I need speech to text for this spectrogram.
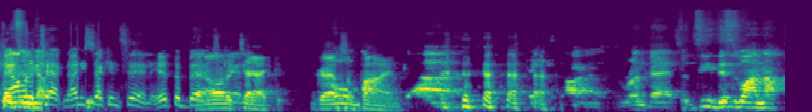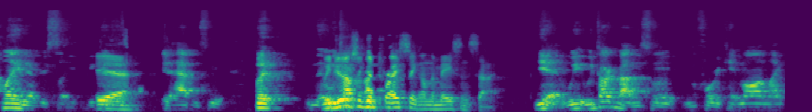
Fallon We attack, 90 seconds in. Hit the bench. on Kenny. attack. Grab Oh some pine." God. Yeah, all right, run that. So see, this is why I'm not playing every slate because Yeah. it happens to me. But we do have some good pricing on the Mason side. Yeah, we, we talked about this one before we came on. Like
